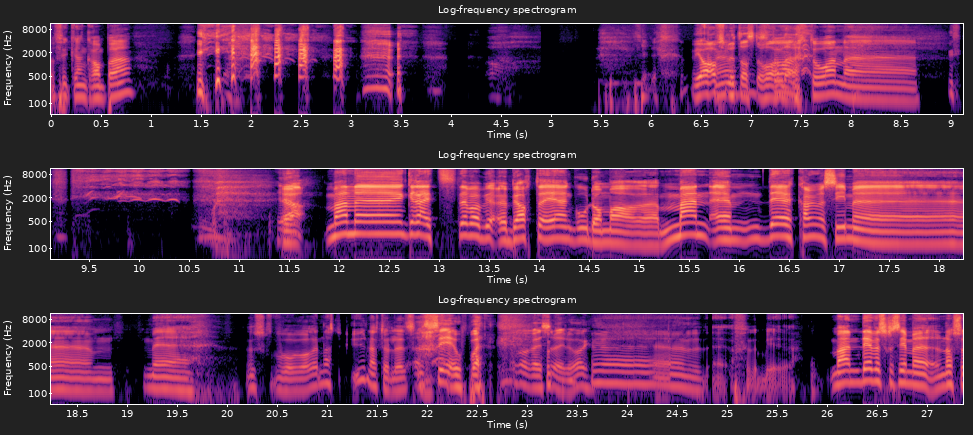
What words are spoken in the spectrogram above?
Da fikk han krampe. Vi avslutter stående. Stående. Ja. Men eh, greit. Det var Bj- Bjarte er en god dommer. eh, Men eh, det kan vi jo si med Med Det være nesten unaturlig. Jeg skal se opp her. Eh, Men det vi skal si med norsk,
